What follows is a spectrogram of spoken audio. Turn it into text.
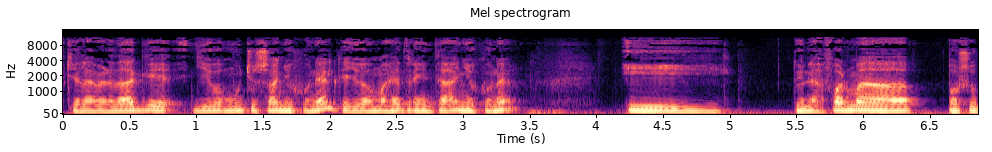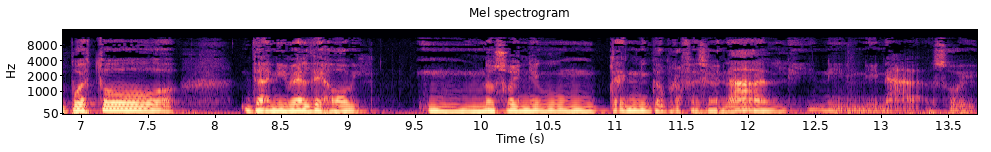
que la verdad que llevo muchos años con él, que llevo más de 30 años con él, y de una forma, por supuesto, de a nivel de hobby. No soy ningún técnico profesional ni, ni, nada, soy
